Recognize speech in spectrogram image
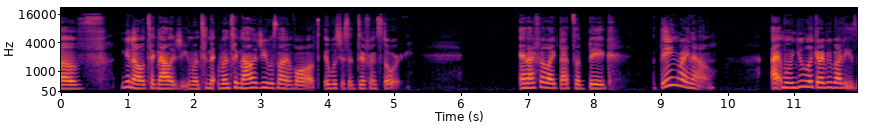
of you know technology when te- when technology was not involved, it was just a different story. And I feel like that's a big thing right now. I, when you look at everybody's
